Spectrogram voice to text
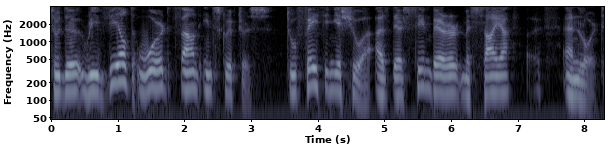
To the revealed word found in scriptures, to faith in Yeshua as their sin bearer, Messiah, uh, and Lord.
